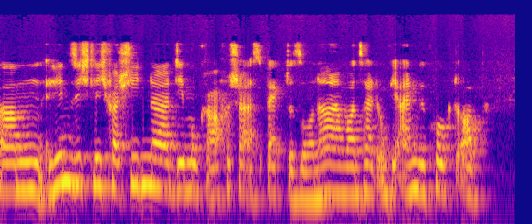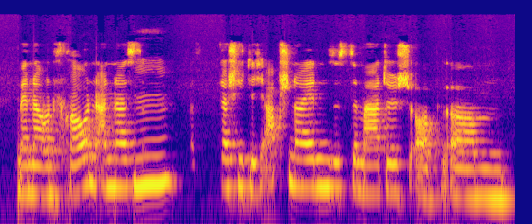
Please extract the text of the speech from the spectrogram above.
ähm, hinsichtlich verschiedener demografischer Aspekte. So, ne? Da haben wir uns halt irgendwie angeguckt, ob Männer und Frauen anders mhm. unterschiedlich abschneiden, systematisch, ob, ähm,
